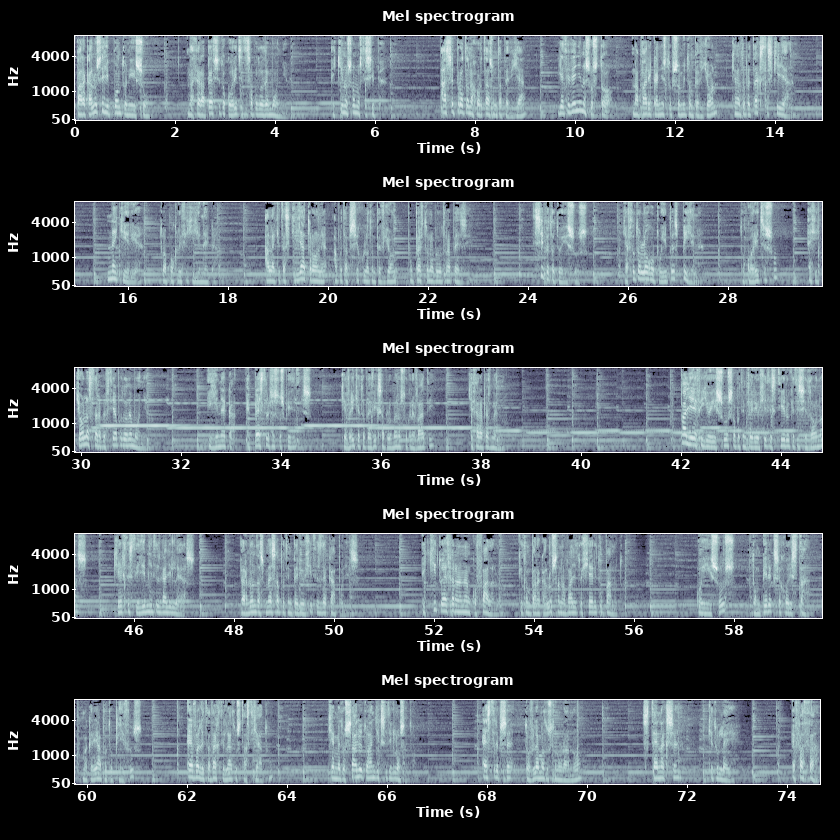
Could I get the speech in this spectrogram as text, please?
Παρακαλούσε λοιπόν τον Ιησού να θεραπεύσει το κορίτσι της από το δαιμόνιο. Εκείνος όμως της είπε «Άσε πρώτα να χορτάσουν τα παιδιά, γιατί δεν είναι σωστό να πάρει κανείς το ψωμί των παιδιών και να το πετάξει στα σκυλιά». «Ναι κύριε», του αποκρίθηκε η γυναίκα, «αλλά και τα σκυλιά τρώνε από τα ψίχουλα των παιδιών που πέφτουν από το τραπέζι». Της είπε τότε ο Ιησούς «Γι' αυτό το λόγο που είπες πήγαινε. Το κορίτσι σου έχει κιόλας θεραπευτεί από το δαιμόνιο» η γυναίκα επέστρεψε στο σπίτι της και βρήκε το παιδί ξαπλωμένο στο κρεβάτι και θεραπευμένο. Πάλι έφυγε ο Ιησούς από την περιοχή της Τύρου και της Ιδώνας και ήρθε στη λίμνη της Γαλιλαίας, περνώντας μέσα από την περιοχή της Δεκάπολης. Εκεί του έφεραν έναν κοφάλαλο και τον παρακαλούσαν να βάλει το χέρι του πάνω του. Ο Ιησούς τον πήρε ξεχωριστά, μακριά από το πλήθος έβαλε τα δάχτυλά του στα αυτιά του και με το σάλιο του άγγιξε τη γλώσσα του. Έστρεψε το βλέμμα του στον ουρανό, στέναξε και του λέει «Εφαθά»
